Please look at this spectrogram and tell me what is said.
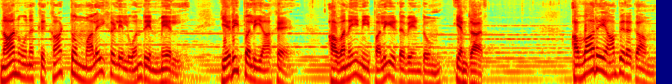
நான் உனக்கு காட்டும் மலைகளில் ஒன்றின் மேல் எரிபலியாக அவனை நீ பலியிட வேண்டும் என்றார். அவ்வாறே ஆபிரகாம்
